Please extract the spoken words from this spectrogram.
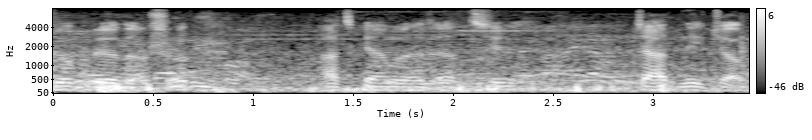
সুপ্রিয় দর্শক আজকে আমরা যাচ্ছি চাঁদনি চক।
